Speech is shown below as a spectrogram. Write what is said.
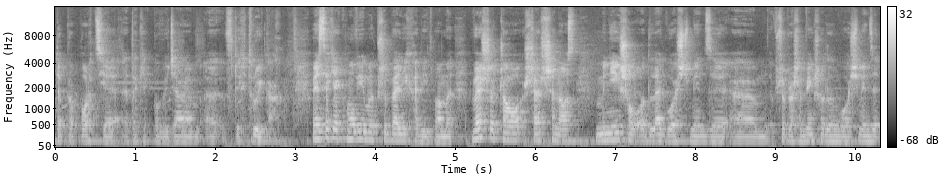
te proporcje, e, tak jak powiedziałem, e, w tych trójkach. Więc tak jak mówimy przy Belly Hadid, mamy węższe czoło, szerszy nos, mniejszą odległość między, przepraszam, większą odległość między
